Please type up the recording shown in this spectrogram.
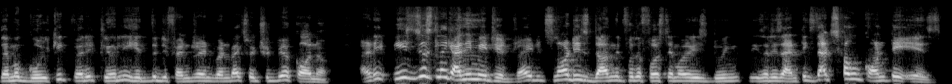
them a goal kick where it clearly hit the defender and went back, so it should be a corner. He's just like animated, right? It's not he's done it for the first time or he's doing these are his antics. That's how Conte is.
